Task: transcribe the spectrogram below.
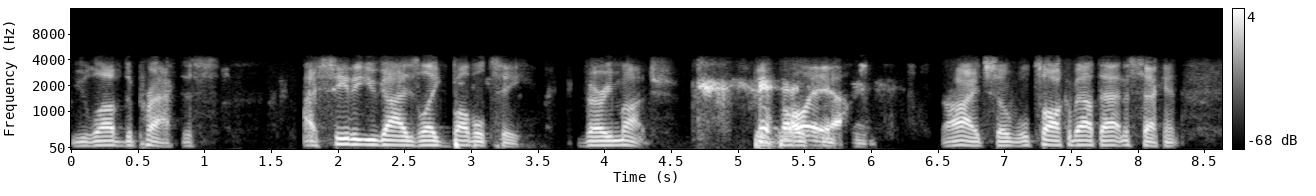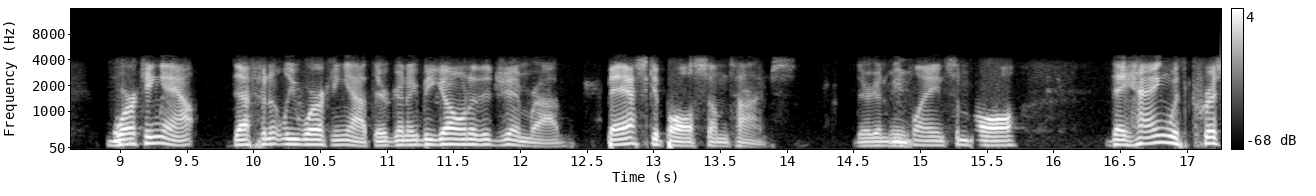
You love to practice. I see that you guys like bubble tea very much. oh yeah. All right, so we'll talk about that in a second. Working out, definitely working out. They're going to be going to the gym, Rob. Basketball sometimes. They're going to be mm. playing some ball. They hang with Chris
